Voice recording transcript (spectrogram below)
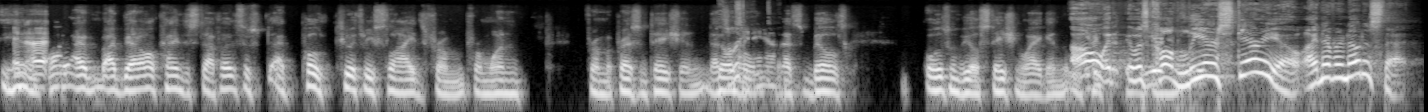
Yeah, uh, I, I've, I've got all kinds of stuff. This is, I pulled two or three slides from from one from a presentation. That's Bill's Bill's, old- that's Bill's Oldsmobile station wagon. Oh, it, it was called Lear Stereo. I never noticed that.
